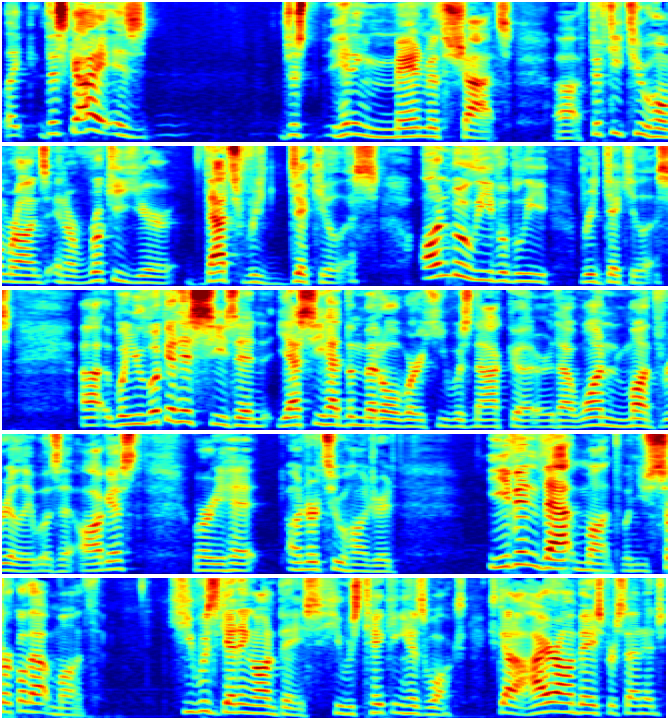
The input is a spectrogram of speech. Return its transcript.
Like this guy is just hitting mammoth shots. Uh, 52 home runs in a rookie year. That's ridiculous. Unbelievably ridiculous. Uh, when you look at his season, yes, he had the middle where he was not good, or that one month really was it August where he hit under 200. Even that month, when you circle that month, he was getting on base. He was taking his walks. He's got a higher on base percentage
